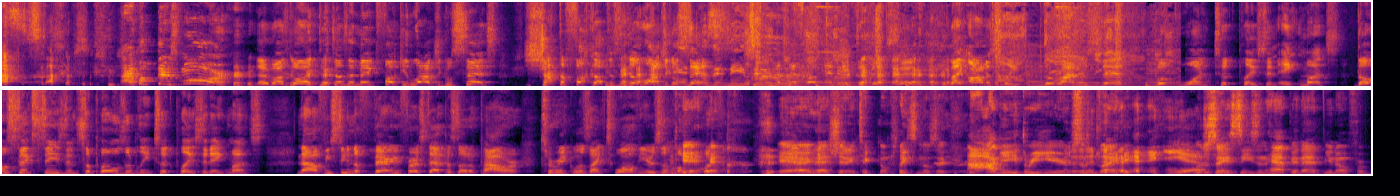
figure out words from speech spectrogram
I hope there's more. Everyone's going like, this doesn't make fucking logical sense. Shut the fuck up. This is illogical It sense. doesn't need to. Fucking need to make sense. like honestly, the writers said book one took place in eight months. Those six seasons supposedly took place in eight months. Now, if you've seen the very first episode of Power, Tariq was like 12 years old. Yeah, yeah, that shit ain't take no place in those. I, I'll give you three years. Like, yeah. we'll just say a season happened at you know for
